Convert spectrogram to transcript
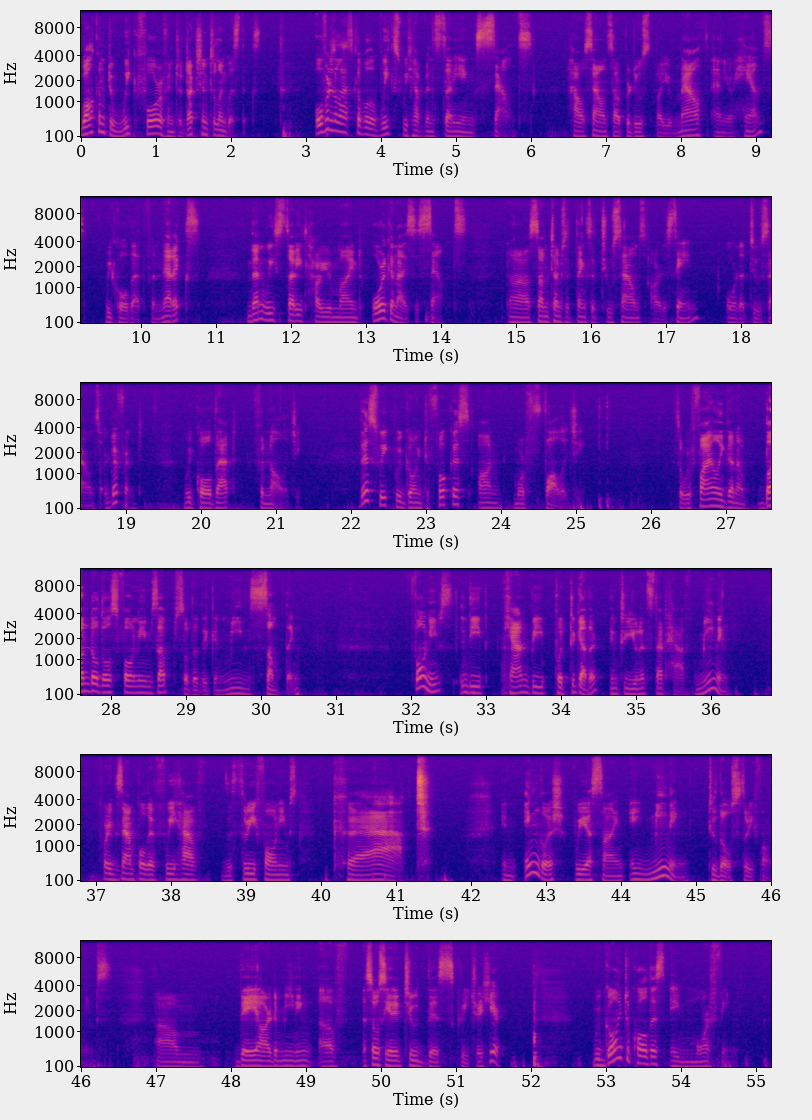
Welcome to week four of Introduction to Linguistics. Over the last couple of weeks, we have been studying sounds, how sounds are produced by your mouth and your hands. We call that phonetics. Then we studied how your mind organizes sounds. Uh, sometimes it thinks that two sounds are the same or that two sounds are different. We call that phonology. This week, we're going to focus on morphology. So we're finally going to bundle those phonemes up so that they can mean something. Phonemes, indeed, can be put together into units that have meaning. For example, if we have the three phonemes cat, in English, we assign a meaning to those three phonemes. Um, they are the meaning of associated to this creature here. We're going to call this a morpheme.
